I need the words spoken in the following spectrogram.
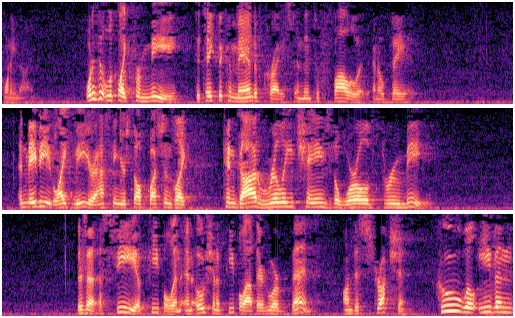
29? What does it look like for me to take the command of Christ and then to follow it and obey it? And maybe, like me, you're asking yourself questions like, can God really change the world through me? There's a, a sea of people, an, an ocean of people out there who are bent on destruction. Who will even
